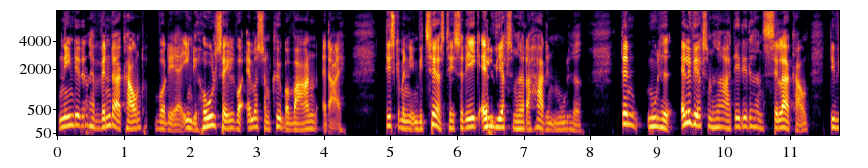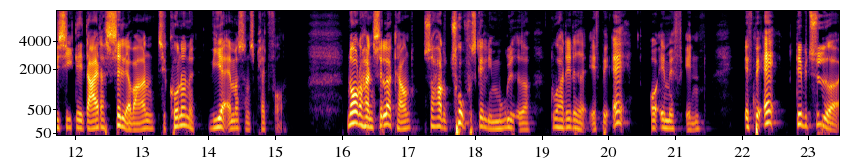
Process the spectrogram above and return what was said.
Den ene det er den her venter-account, hvor det er egentlig wholesale, hvor Amazon køber varen af dig. Det skal man inviteres til, så det er ikke alle virksomheder, der har den mulighed. Den mulighed, alle virksomheder har, det er det, der hedder en seller account. Det vil sige, det er dig, der sælger varen til kunderne via Amazons platform. Når du har en seller account, så har du to forskellige muligheder. Du har det, der hedder FBA og MFN. FBA, det betyder,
